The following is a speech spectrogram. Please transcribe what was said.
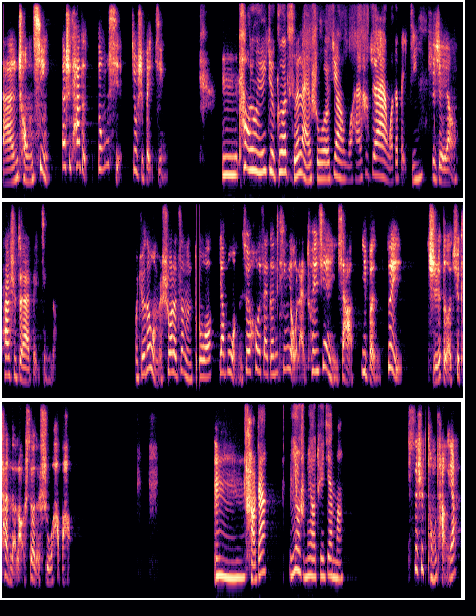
南、重庆，但是他的东西就是北京。嗯，套用一句歌词来说，叫“我还是最爱我的北京”，是这样。他是最爱北京的。我觉得我们说了这么多，要不我们最后再跟听友来推荐一下一本最值得去看的老舍的书，好不好？嗯，好的。你有什么要推荐吗？四世同堂呀。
